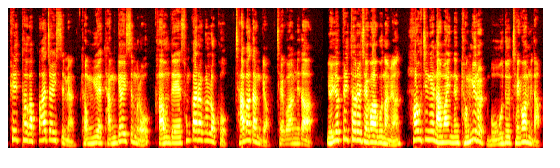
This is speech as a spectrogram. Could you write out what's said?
필터가 빠져 있으면 경유에 담겨 있으므로 가운데에 손가락을 넣고 잡아당겨 제거합니다. 연료 필터를 제거하고 나면 하우징에 남아있는 경유를 모두 제거합니다.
